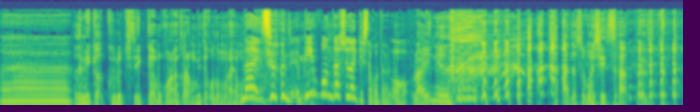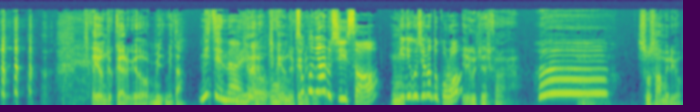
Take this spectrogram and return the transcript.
へー。だってミカ来るって言って一回も来ないから見たこともないもんね。ない、そうねピンポンダッシュだけしたことある。うん、来年。あ、じゃあそこにシーサーあったよ。地下40回あるけど、み見た？見てないよ。見てない地下40回うん見てないそこにあるシーサー？入り口のところ？入り口にしかない。うん。スーサーもいるよ。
